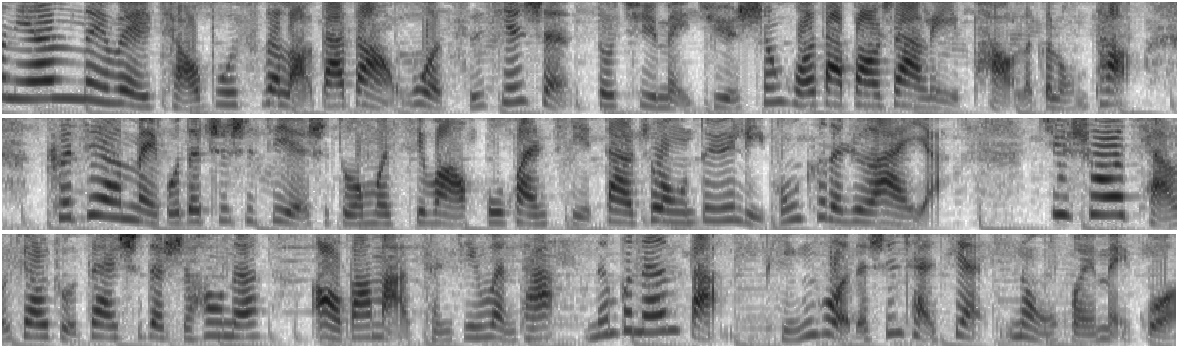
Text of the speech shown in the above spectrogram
就连那位乔布斯的老搭档沃茨先生都去美剧《生活大爆炸》里跑了个龙套，可见美国的知识界是多么希望呼唤起大众对于理工科的热爱呀！据说乔教主在世的时候呢，奥巴马曾经问他能不能把苹果的生产线弄回美国，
